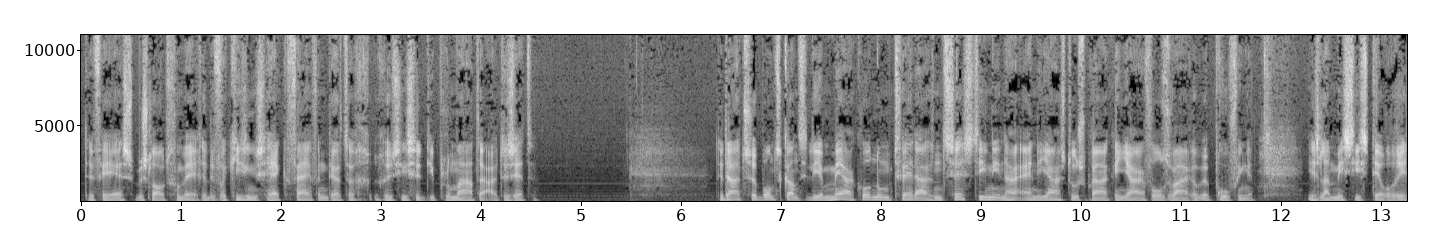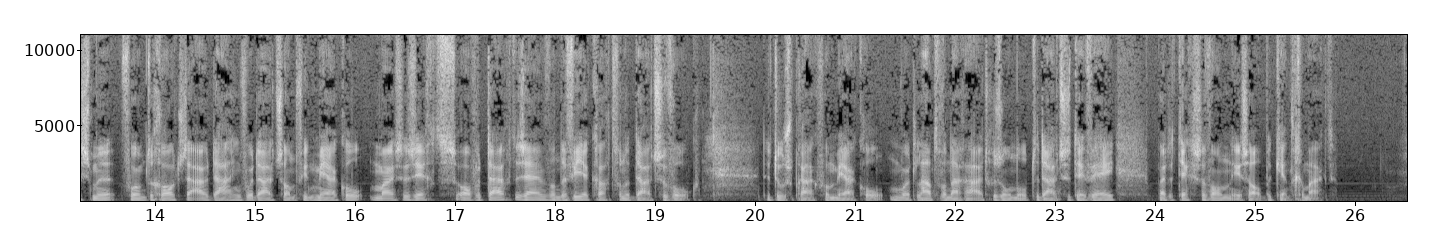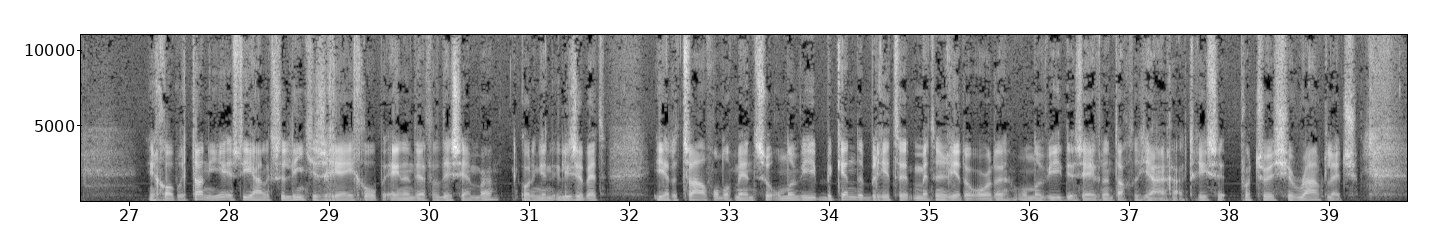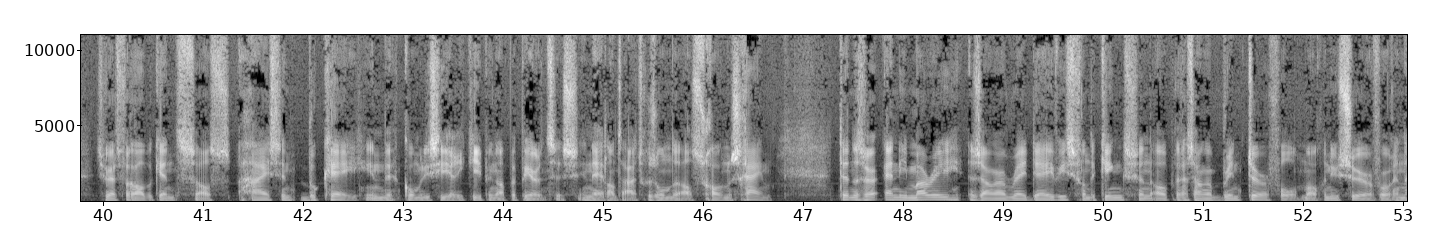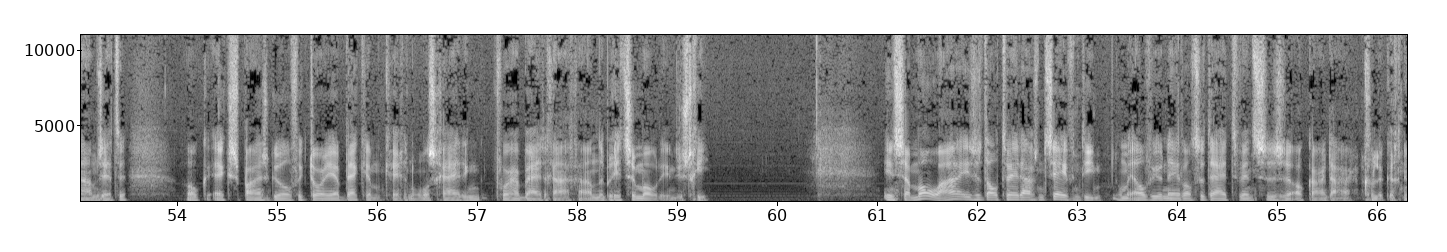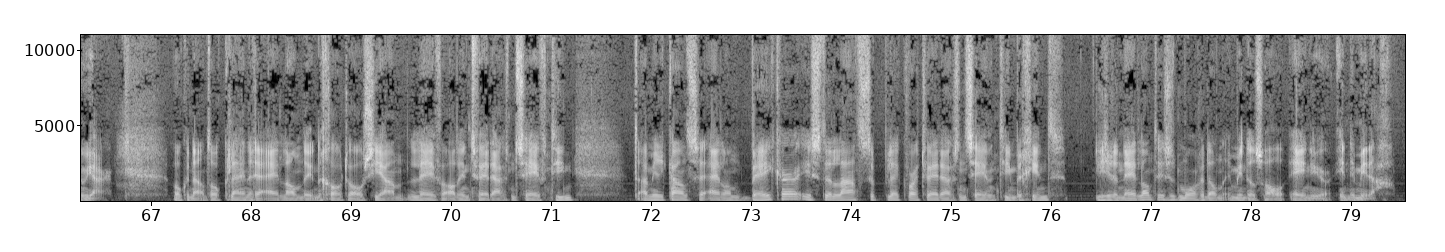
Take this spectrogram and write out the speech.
De VS besloot vanwege de verkiezingshek 35 Russische diplomaten uit te zetten. De Duitse bondskanselier Merkel noemt 2016 in haar eindejaarstoespraak een jaar vol zware beproevingen. Islamistisch terrorisme vormt de grootste uitdaging voor Duitsland, vindt Merkel. Maar ze zegt overtuigd te zijn van de veerkracht van het Duitse volk. De toespraak van Merkel wordt later vandaag uitgezonden op de Duitse tv, maar de tekst ervan is al bekendgemaakt. In Groot-Brittannië is de jaarlijkse lintjesregen op 31 december. Koningin Elisabeth eerde 1200 mensen, onder wie bekende Britten met een ridderorde, onder wie de 87-jarige actrice Patricia Routledge. Ze werd vooral bekend als Hyacinth Bouquet in de comedyserie Keeping Up Appearances, in Nederland uitgezonden als Schone Schijn. Tennisser Andy Murray, zanger Ray Davies van de Kings en operazanger Bryn Terfel mogen nu Sir voor hun naam zetten. Ook ex-Spice Girl Victoria Beckham kreeg een onderscheiding voor haar bijdrage aan de Britse mode-industrie. In Samoa is het al 2017. Om 11 uur Nederlandse tijd wensen ze elkaar daar gelukkig nieuwjaar. Ook een aantal kleinere eilanden in de Grote Oceaan leven al in 2017. Het Amerikaanse eiland Baker is de laatste plek waar 2017 begint. Hier in Nederland is het morgen dan inmiddels al 1 uur in de middag.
